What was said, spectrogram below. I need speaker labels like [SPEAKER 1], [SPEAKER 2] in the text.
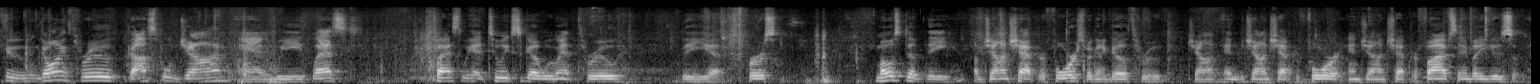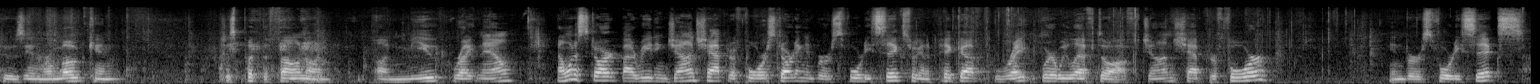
[SPEAKER 1] Okay, we've been going through Gospel of John, and we last class we had two weeks ago, we went through the uh, first most of the of John chapter four. So we're going to go through John and John chapter four and John chapter five. So anybody who's who's in remote can just put the phone on on mute right now. I want to start by reading John chapter 4, starting in verse 46. We're going to pick up right where we left off. John chapter 4, in verse 46.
